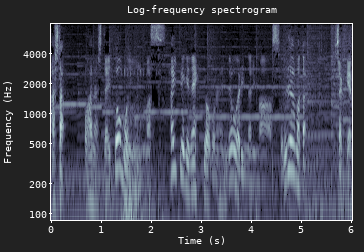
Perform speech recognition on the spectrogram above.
ー、明日お話したいと思います。はい、というわけでね、今日はこの辺で終わりになります。それではまた、したっけ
